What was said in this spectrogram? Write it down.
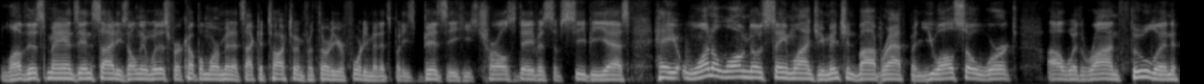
Love this man's insight. He's only with us for a couple more minutes. I could talk to him for 30 or 40 minutes, but he's busy. He's Charles Davis of CBS. Hey, one along those same lines, you mentioned Bob Rathbun. You also worked uh, with Ron Thulin,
